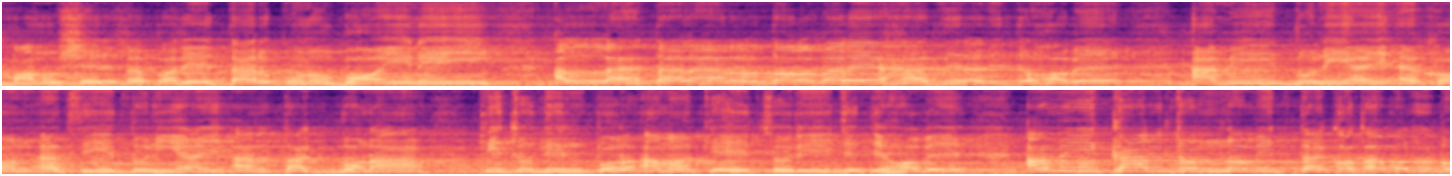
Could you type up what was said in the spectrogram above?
মানুষের ব্যাপারে তার কোনো ভয় নেই। আল্লাহ তালার দরবারে হাজিরা দিতে হবে। আমি দুনিয়ায় এখন আছি, দুনিয়ায় আর থাকব না। কিছুদিন পর আমাকে চলে যেতে হবে। আমি কার জন্য মিথ্যা কথা বলব?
